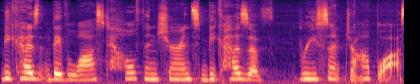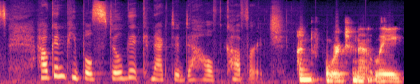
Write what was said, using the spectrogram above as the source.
because they've lost health insurance because of recent job loss. How can people still get connected to health coverage? Unfortunately,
